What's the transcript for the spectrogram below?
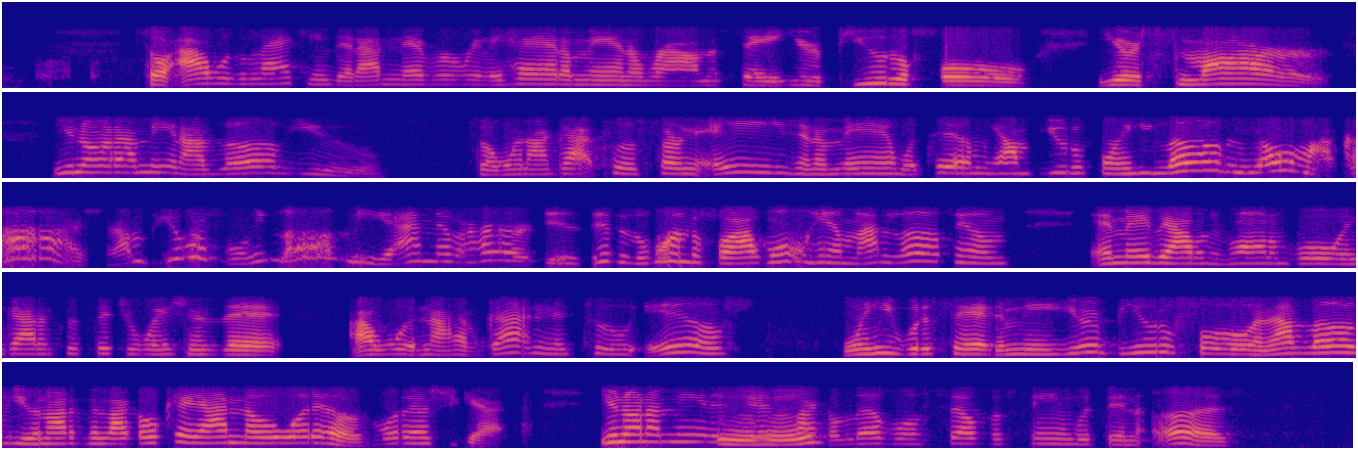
So I was lacking that. I never really had a man around to say, "You're beautiful, you're smart." You know what I mean? I love you. So when I got to a certain age and a man would tell me I'm beautiful and he loved me, oh my gosh, I'm beautiful. He loved me. I never heard this. This is wonderful. I want him. I love him. And maybe I was vulnerable and got into situations that I would not have gotten into if when he would have said to me, You're beautiful and I love you and I'd have been like, Okay, I know what else. What else you got? You know what I mean? It's mm-hmm. just like a level of self esteem within us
